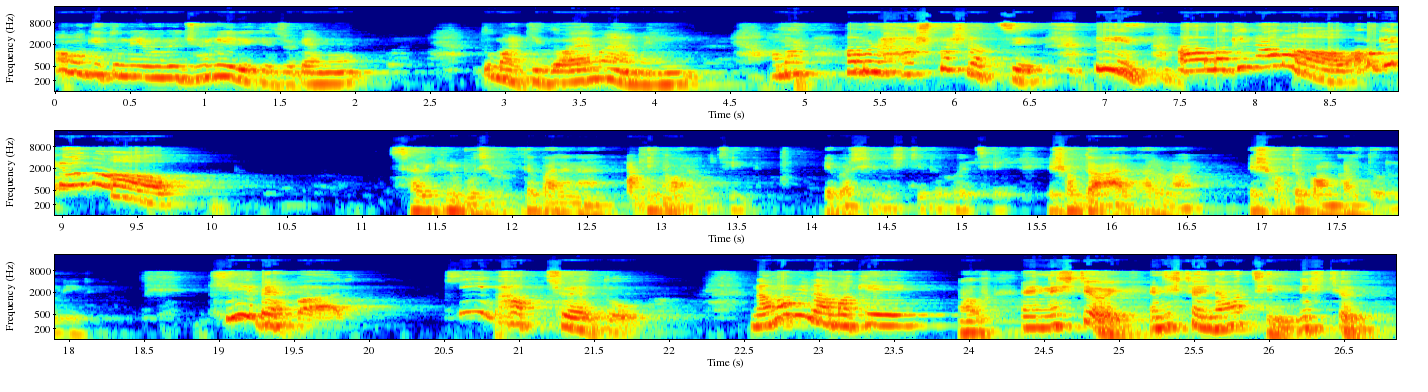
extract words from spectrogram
আমাকে তুমি এভাবে ঝুলিয়ে রেখেছো কেন? তোমার কি দয়া মায়া নেই? আমার আমার হাসপাস লাগছে। প্লিজ আমাকে নামাও আমাকে নামাও। সালেকিন বুঝে উঠতে পারে না কি করা উচিত। এবার সে নিশ্চিত হয়েছে এ শব্দ আর কারও নয় এ শব্দ কঙ্কাল তরুণীর। কি ব্যাপার? কি ভাবছ এত? নামাবে না আমাকে? নিশ্চয়ই নিশ্চয়ই নামাচ্ছি নিশ্চয়ই।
